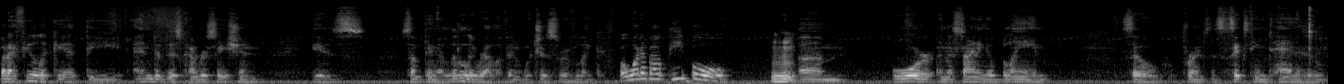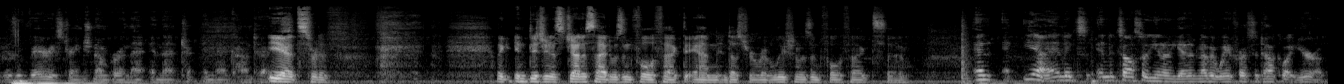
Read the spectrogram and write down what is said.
But I feel like at the end of this conversation is something a little irrelevant, which is sort of like, but what about people? Mhm. um, or an assigning of blame. So, for instance, sixteen ten is a, is a very strange number in that in that in that context. Yeah, it's sort of like indigenous genocide was in full effect and industrial revolution was in full effect. So and yeah, and it's and it's also you know yet another way for us to talk about Europe.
